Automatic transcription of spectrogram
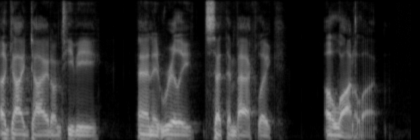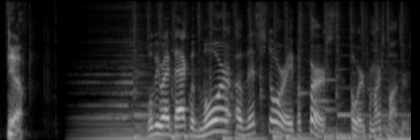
a guy died on TV, and it really set them back like a lot, a lot. yeah. We'll be right back with more of this story, but first, a word from our sponsors.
